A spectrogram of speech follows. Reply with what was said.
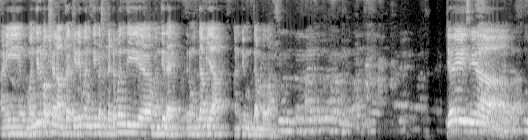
आणि मंदिर पक्षाला आमचा चिरेबंदी कसं तटबंदी मंदिर आहे. तर मुद्दाम या आणि तुम्ही मुद्दाम बघा. जय श्रीराम.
